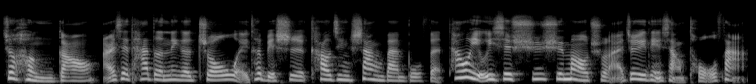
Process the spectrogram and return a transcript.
就很高，而且它的那个周围，特别是靠近上半部分，它会有一些须须冒出来，就有点像头发，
